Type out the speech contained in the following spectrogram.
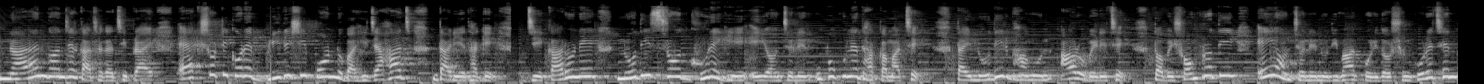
নারায়ণগঞ্জের কাছাকাছি প্রায় একশোটি করে বিদেশি পণ্যবাহী জাহাজ দাঁড়িয়ে থাকে। যে কারণে নদীর স্রোত ঘুরে গিয়ে এই অঞ্চলের উপকূলে ধাক্কা মারছে। তাই নদীর ভাঙন আরও বেড়েছে। তবে সম্প্রতি এই অঞ্চলে নদীবাঁধ পরিদর্শন করেছেন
